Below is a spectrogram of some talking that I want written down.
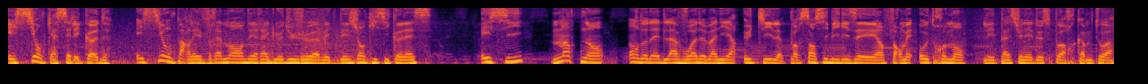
Et si on cassait les codes Et si on parlait vraiment des règles du jeu avec des gens qui s'y connaissent Et si, maintenant, on donnait de la voix de manière utile pour sensibiliser et informer autrement les passionnés de sport comme toi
